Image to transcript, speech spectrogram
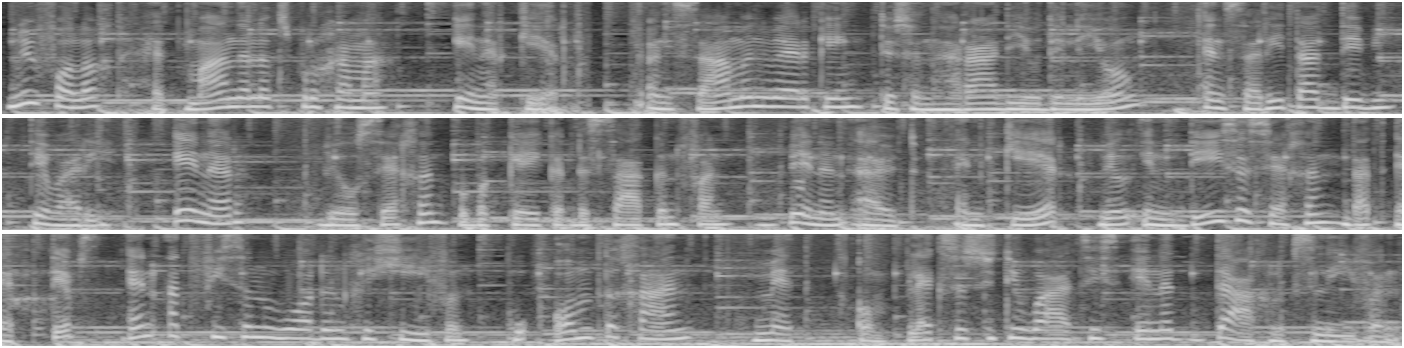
Nu volgt het maandelijks programma Innerkeer. Een samenwerking tussen Radio de Leon en Sarita Debi Tewari. Inner wil zeggen we bekijken de zaken van binnenuit. En keer wil in deze zeggen dat er tips en adviezen worden gegeven hoe om te gaan met complexe situaties in het dagelijks leven.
